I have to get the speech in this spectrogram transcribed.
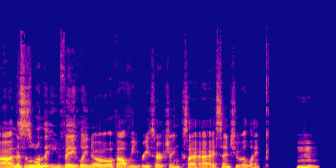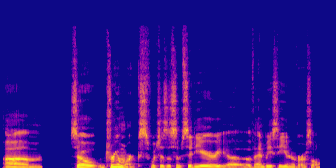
Uh, this is one that you vaguely know about me researching because I, I sent you a link. Mm. Um, so DreamWorks, which is a subsidiary of NBC Universal,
